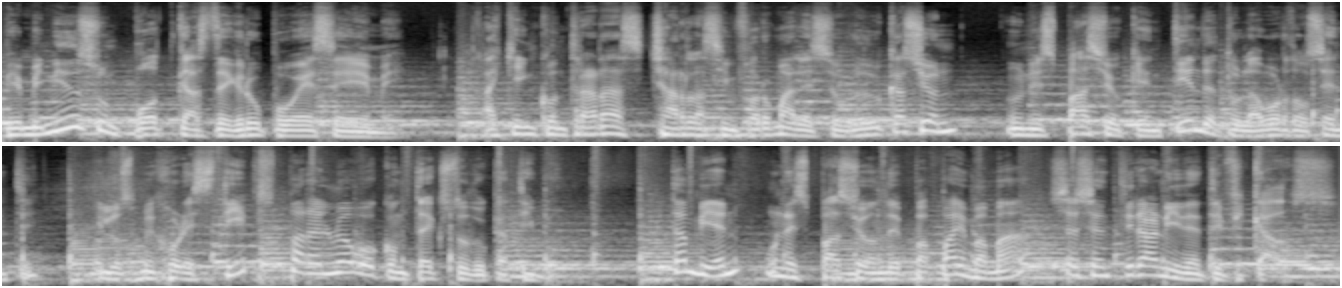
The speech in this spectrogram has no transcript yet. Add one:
Bienvenidos a un podcast de Grupo SM. Aquí encontrarás charlas informales sobre educación, un espacio que entiende tu labor docente y los mejores tips para el nuevo contexto educativo. También un espacio donde papá y mamá se sentirán identificados.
